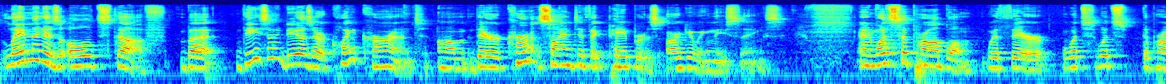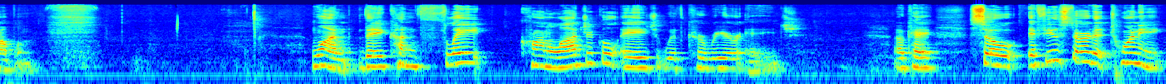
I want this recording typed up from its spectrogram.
Lehman is old stuff, but these ideas are quite current. Um, there are current scientific papers arguing these things. And what's the problem with their, what's, what's the problem? One, they conflate chronological age with career age. Okay, so if you start at 20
